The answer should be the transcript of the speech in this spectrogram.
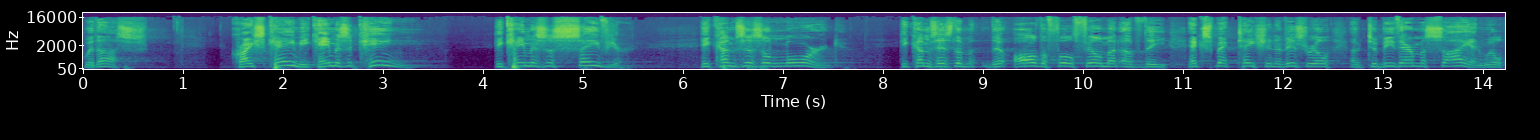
with us. Christ came, He came as a king, He came as a Savior, He comes as a Lord. He comes as the, the, all the fulfillment of the expectation of Israel uh, to be their Messiah. And we'll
